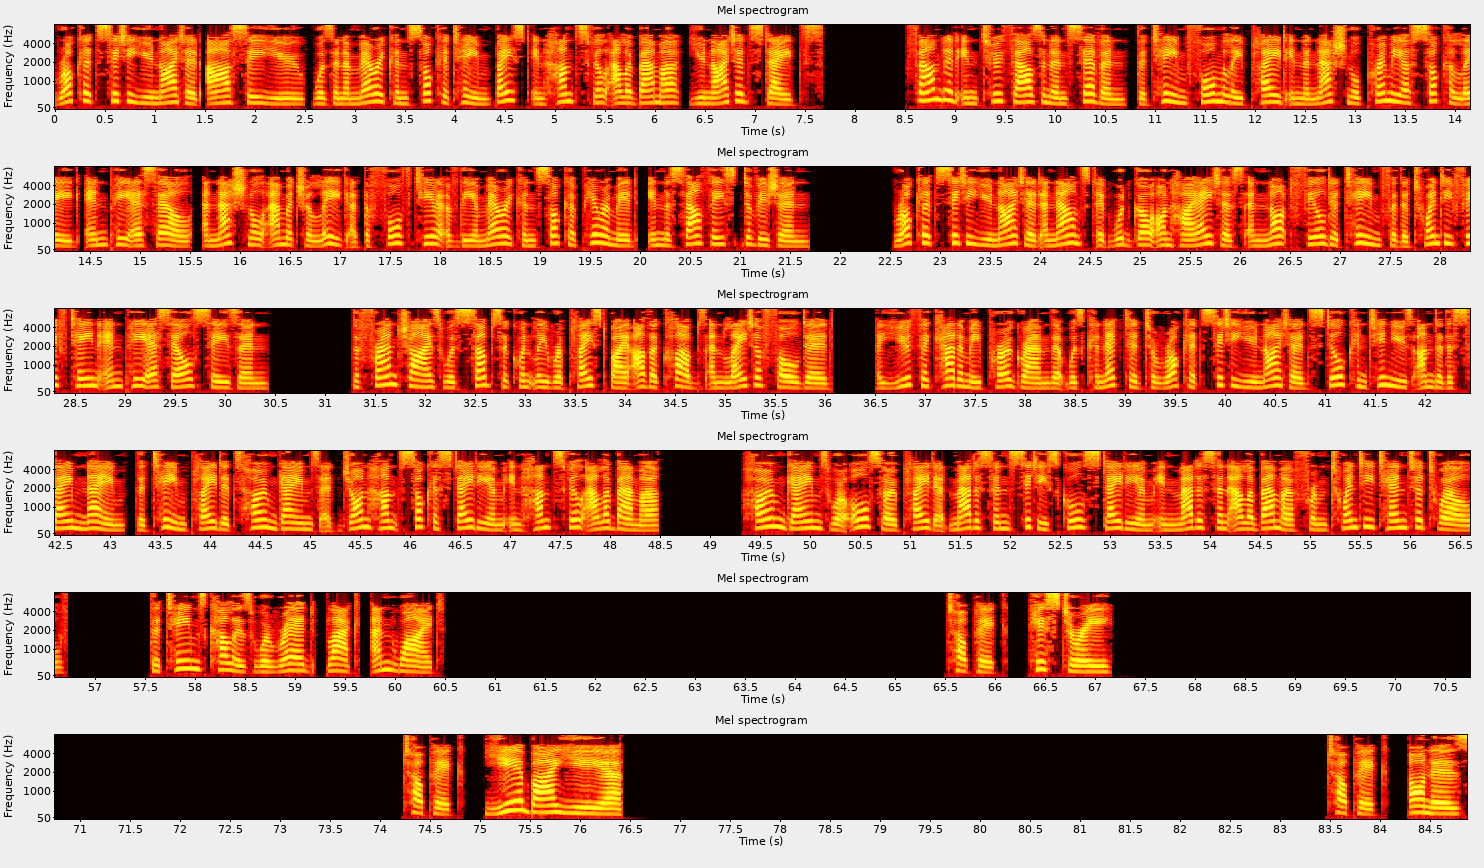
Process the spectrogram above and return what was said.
Rocket City United (RCU) was an American soccer team based in Huntsville, Alabama, United States. Founded in 2007, the team formerly played in the National Premier Soccer League (NPSL), a national amateur league at the fourth tier of the American soccer pyramid in the Southeast Division. Rocket City United announced it would go on hiatus and not field a team for the 2015 NPSL season. The franchise was subsequently replaced by other clubs and later folded. A youth academy program that was connected to Rocket City United still continues under the same name. The team played its home games at John Hunt Soccer Stadium in Huntsville, Alabama. Home games were also played at Madison City Schools Stadium in Madison, Alabama from 2010 to 12. The team's colors were red, black, and white. Topic: History Topic: Year by year Topic: Honors.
